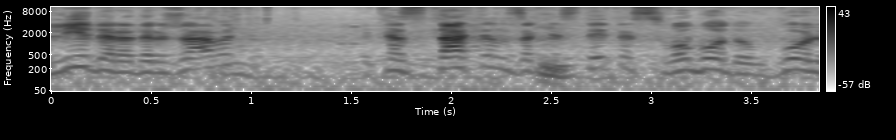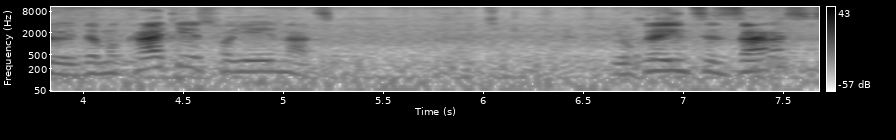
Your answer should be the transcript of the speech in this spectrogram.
лідера держави, яка здатен захистити свободу, волю і демократію своєї нації. І українці зараз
